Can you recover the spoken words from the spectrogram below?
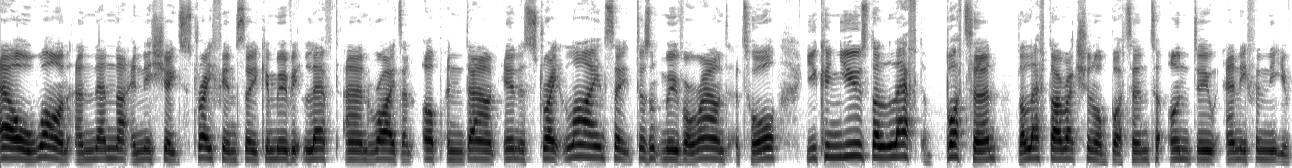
L1 and then that initiates strafing so you can move it left and right and up and down in a straight line so it doesn't move around at all. You can use the left button the left directional button to undo anything that you've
